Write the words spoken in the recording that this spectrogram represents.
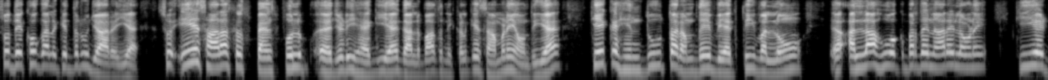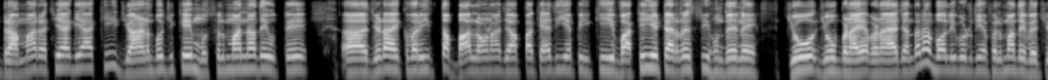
ਸੋ ਦੇਖੋ ਗੱਲ ਕਿੱਧਰ ਨੂੰ ਜਾ ਰਹੀ ਹੈ। ਸੋ ਇਹ ਸਾਰਾ ਸਸਪੈਂਸਫੁਲ ਜਿਹੜੀ ਹੈਗੀ ਹੈ, ਗੱਲਬਾਤ ਨਿਕਲ ਕੇ ਸਾਹਮਣੇ ਆਉਂਦੀ ਹੈ ਕਿ ਇੱਕ ਹਿੰਦੂ ਧਰਮ ਦੇ ਵਿਅਕਤੀ ਵੱਲੋਂ ਅੱਲਾਹੂ ਅਕਬਰ ਦੇ ਨਾਰੇ ਲਾਉਣੇ ਕੀ ਇਹ ਡਰਾਮਾ ਰਚਿਆ ਗਿਆ ਕੀ ਜਾਣਬੁੱਝ ਕੇ ਮੁਸਲਮਾਨਾਂ ਦੇ ਉੱਤੇ ਅ, ਜਿਹੜਾ ਇੱਕ ਵਾਰੀ ਧੱਬਾ ਲਾਉਣਾ ਜਾਂ ਆਪਾਂ ਕਹਿ ਦਈਏ ਵੀ ਕਿ ਵਾਕਈ ਇਹ ਟੈਰਰਿਸਟ ਹੀ ਹੁੰਦੇ ਨੇ ਜੋ ਜੋ ਬਣਾਇਆ ਬਣਾਇਆ ਜਾਂਦਾ ਨਾ ਬਾਲੀਵੁੱਡ ਦੀਆਂ ਫਿਲਮਾਂ ਦੇ ਵਿੱਚ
